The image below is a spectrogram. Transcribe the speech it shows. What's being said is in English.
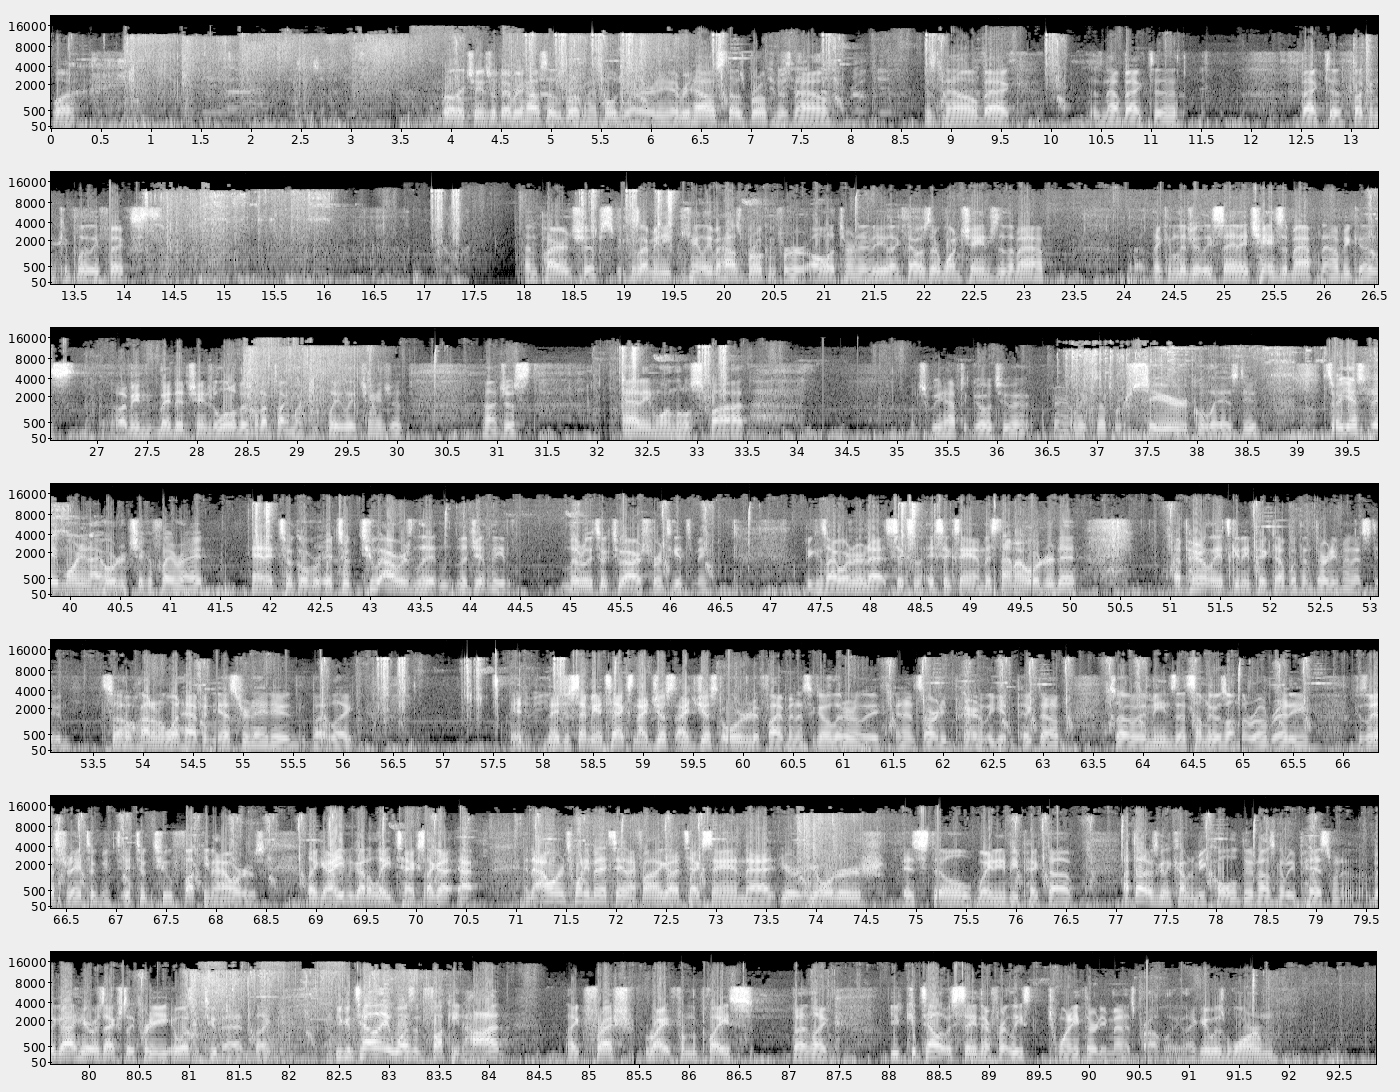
What? Bro, they changed up every house that was broken. I told you already. Every house that was broken is now is now back. Is now back to back to fucking completely fixed. And pirate ships, because I mean you can't leave a house broken for all eternity. Like that was their one change to the map. They can legitimately say they changed the map now because, I mean, they did change it a little bit, but I'm talking about completely change it, not just adding one little spot, which we have to go to it apparently because that's where Circle is, dude. So yesterday morning I ordered Chick-fil-A, right? And it took over. It took two hours, lit, legitly, literally took two hours for it to get to me because I ordered it at six 6 a.m. This time I ordered it. Apparently, it's getting picked up within 30 minutes, dude. So I don't know what happened yesterday, dude, but like, it they just sent me a text, and I just I just ordered it five minutes ago, literally, and it's already apparently getting picked up. So it means that somebody was on the road ready. Because yesterday it took me it took two fucking hours. Like I even got a late text. I got. I, an hour and 20 minutes in, I finally got a text saying that your your order is still waiting to be picked up. I thought it was gonna come to me cold, dude, and I was gonna be pissed when it. But got here, was actually pretty. It wasn't too bad. Like, you can tell it wasn't fucking hot, like fresh right from the place, but like, you could tell it was sitting there for at least 20, 30 minutes probably. Like it was warm,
